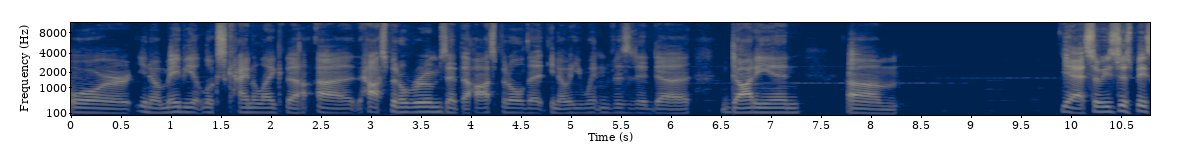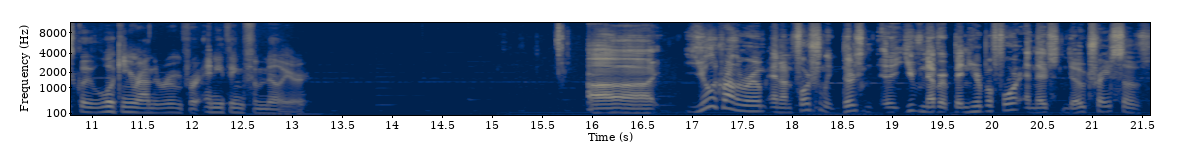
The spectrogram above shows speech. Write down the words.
or you know maybe it looks kind of like the uh, hospital rooms at the hospital that you know he went and visited uh, Dottie in. Um, yeah, so he's just basically looking around the room for anything familiar. Uh, you look around the room, and unfortunately, there's uh, you've never been here before, and there's no trace of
